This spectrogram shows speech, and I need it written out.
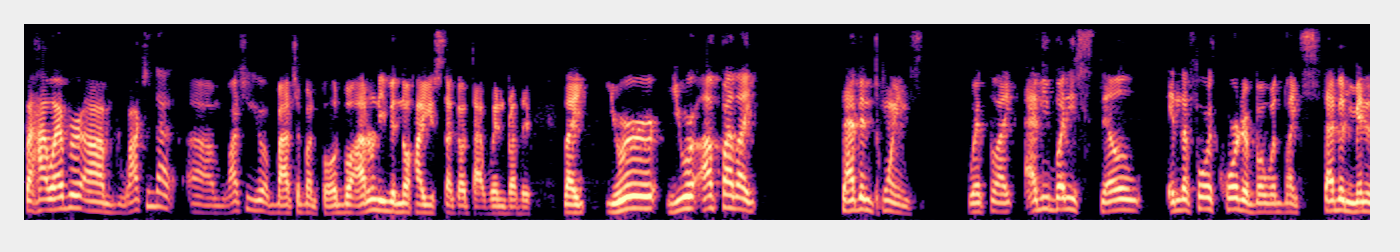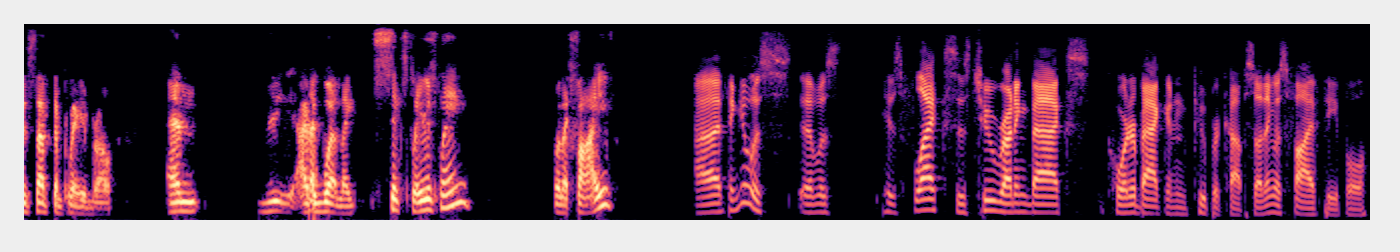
But however, um, watching that, um, watching your matchup unfold, but I don't even know how you stuck out that win, brother. Like you were, you were up by like seven points with like everybody still in the fourth quarter, but with like seven minutes left to play, bro. And the, I like what, like six players playing, or like five? I think it was it was his flex, his two running backs, quarterback, and Cooper Kupp. So I think it was five people.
